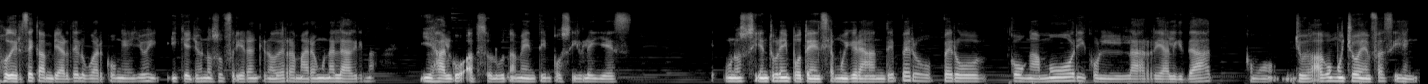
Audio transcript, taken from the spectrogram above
poderse cambiar de lugar con ellos y, que ellos no sufrieran, que no derramaran una lágrima, y es algo absolutamente imposible y es, uno siente una impotencia muy grande, pero, con amor y con la realidad, como yo hago mucho énfasis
